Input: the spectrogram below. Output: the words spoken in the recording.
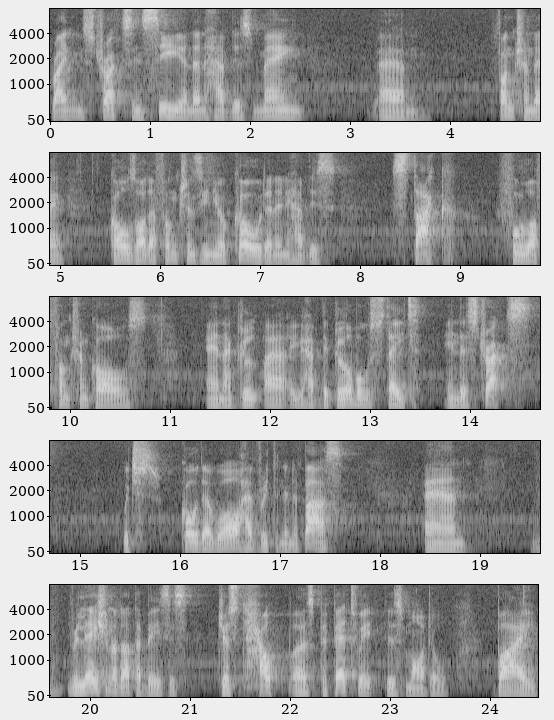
writing structs in C and then have this main um, function that calls other functions in your code, and then you have this stack full of function calls, and uh, you have the global state in the structs, which code that we all have written in the past. And relational databases just help us perpetuate this model by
